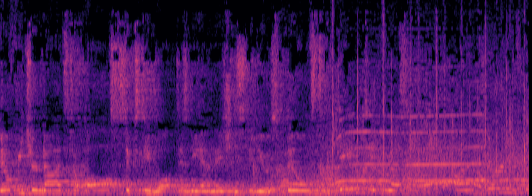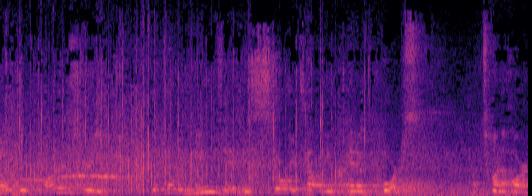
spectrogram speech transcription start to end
It'll feature nods to all 60 Walt Disney Animation Studios films, today taking us on a journey filled with artistry, You'll tell music and storytelling and, of course, a ton of heart.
